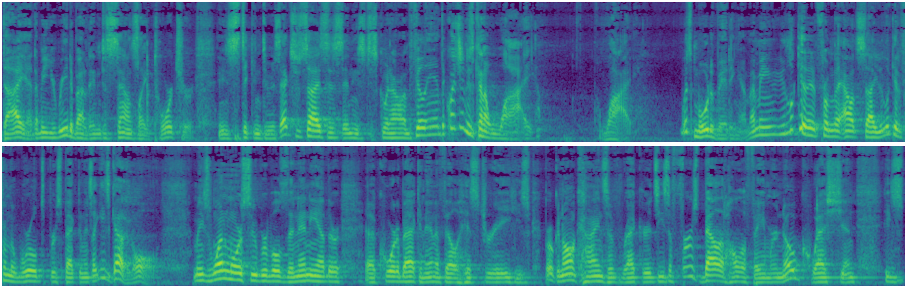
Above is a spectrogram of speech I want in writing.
diet. I mean, you read about it, and it just sounds like torture. And he's sticking to his exercises, and he's just going out on the field. And the question is kind of why? Why? What's motivating him? I mean, you look at it from the outside, you look at it from the world's perspective, it's like he's got it all. I mean, he's won more Super Bowls than any other uh, quarterback in NFL history. He's broken all kinds of records. He's a first ballot Hall of Famer, no question. He's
